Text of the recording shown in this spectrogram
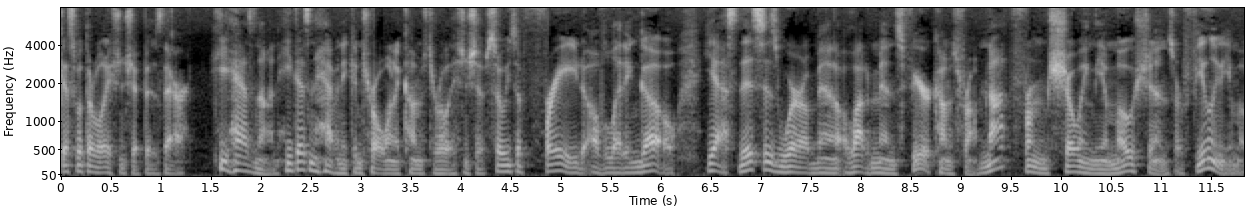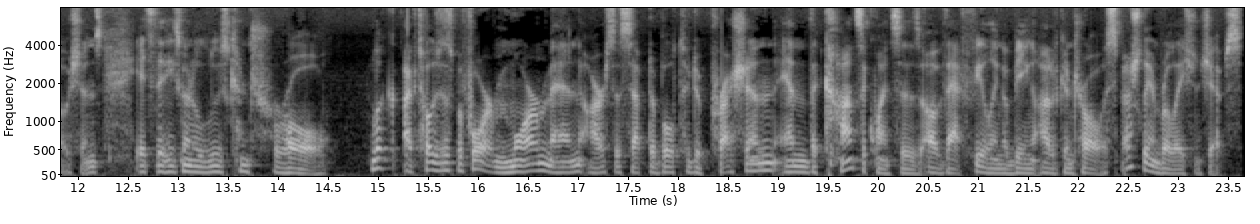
Guess what the relationship is there? He has none. He doesn't have any control when it comes to relationships, so he's afraid of letting go. Yes, this is where a, man, a lot of men's fear comes from. Not from showing the emotions or feeling the emotions, it's that he's going to lose control. Look, I've told you this before more men are susceptible to depression and the consequences of that feeling of being out of control, especially in relationships.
